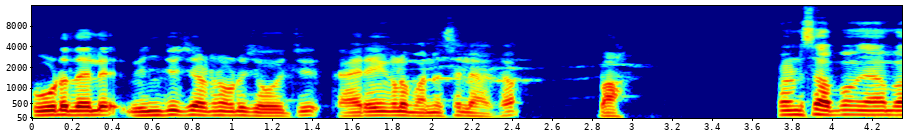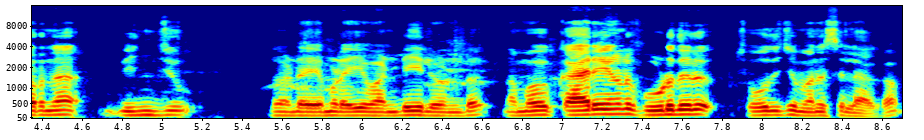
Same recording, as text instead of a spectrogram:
കൂടുതൽ വിഞ്ചു ചേട്ടനോട് ചോദിച്ച് കാര്യങ്ങൾ മനസ്സിലാക്കാം. ബാ. ഫ്രണ്ട്സ് അപ്പം ഞാൻ പറഞ്ഞ വിഞ്ചു ഇതുകൊണ്ട് നമ്മുടെ ഈ വണ്ടിയിലുണ്ട്. നമുക്ക് കാര്യങ്ങൾ കൂടുതൽ ചോദിച്ച് മനസ്സിലാക്കാം.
